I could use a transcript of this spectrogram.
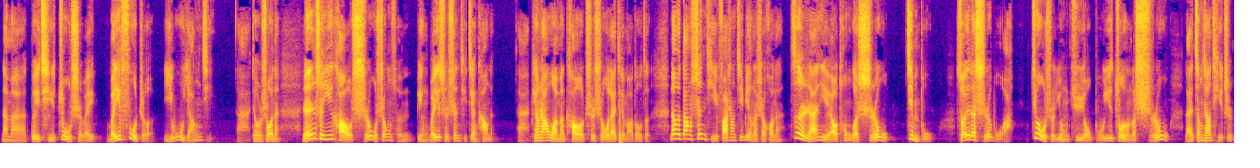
那么对其注释为“为父者，以物养己”，啊，就是说呢，人是依靠食物生存并维持身体健康的。哎，平常我们靠吃食物来填饱肚子，那么当身体发生疾病的时候呢，自然也要通过食物进补。所谓的食补啊，就是用具有补益作用的食物来增强体质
